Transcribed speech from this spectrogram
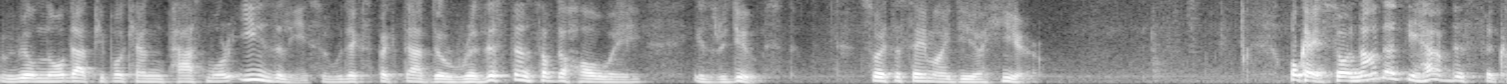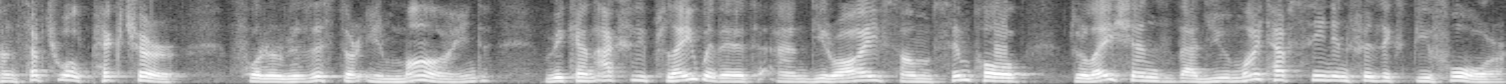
we will know that people can pass more easily. So we'd expect that the resistance of the hallway is reduced. So it's the same idea here. Okay, so now that we have this conceptual picture for a resistor in mind, we can actually play with it and derive some simple relations that you might have seen in physics before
